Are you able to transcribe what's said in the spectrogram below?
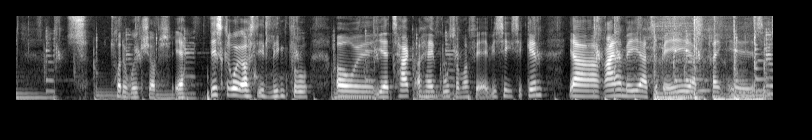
Jeg tror, det er workshops. Ja, det skriver jeg også lige et link på. Og øh, ja, tak og have en god sommerferie. Vi ses igen. Jeg regner med, at jeg er tilbage omkring øh, september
